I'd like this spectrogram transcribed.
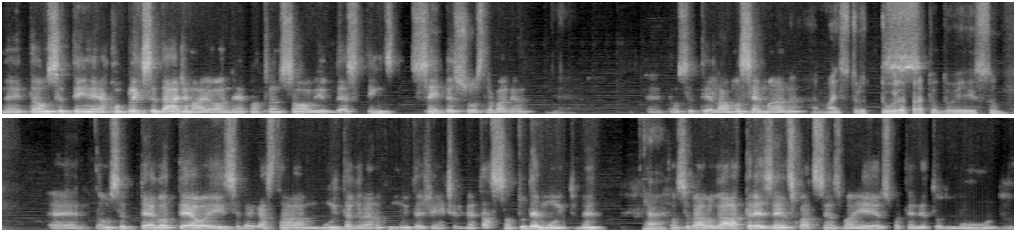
né? então você tem a complexidade é maior, né? Com a transmissão ao vivo dessa tem 100 pessoas trabalhando. É, então você ter lá uma semana. É uma estrutura para tudo isso. É, então você pega hotel aí, você vai gastar muita grana com muita gente, alimentação, tudo é muito, né? É. Então você vai alugar lá 300, 400 banheiros para atender todo mundo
